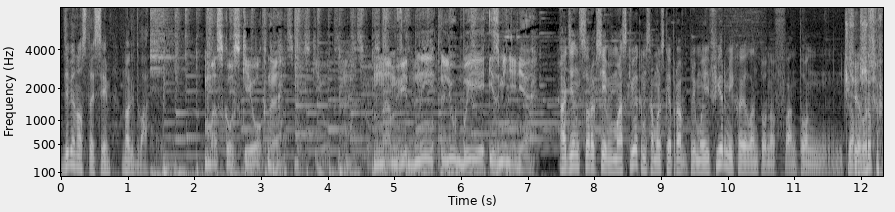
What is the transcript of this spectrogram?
9702. Московские окна. Нам видны любые изменения. 11.47 в Москве, Комсомольская правда, прямой эфир. Михаил Антонов, Антон Челышев.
